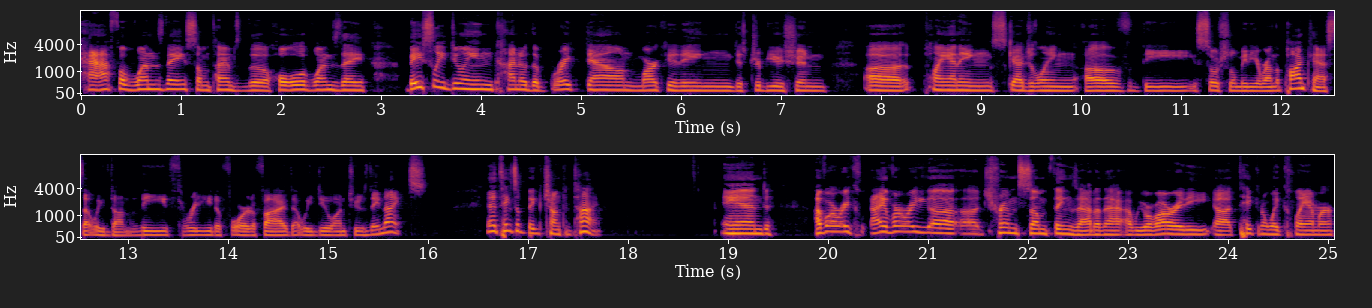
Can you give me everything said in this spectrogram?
half of Wednesday, sometimes the whole of Wednesday, basically doing kind of the breakdown, marketing, distribution, uh, planning, scheduling of the social media around the podcast that we've done, the three to four to five that we do on Tuesday nights. And it takes a big chunk of time. And I've already I've already uh, uh, trimmed some things out of that. We were already uh, taken away Clammr.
